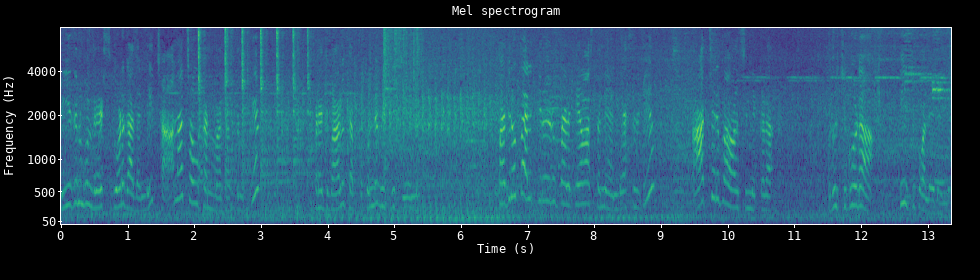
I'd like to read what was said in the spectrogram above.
రీజనబుల్ రేట్స్ కూడా కాదండి. చాలా చౌక అనమాట అసలుకి. ప్రతి వాళ్ళు తప్పకుండా విజిట్ చేయండి. పది రూపాయలకి ఇరవై రూపాయలకి ఏమొస్తున్నాయండి అసలుకి? ఆశ్చర్యపోవాల్సింది ఇక్కడ. రుచి కూడా తీసుకోలేదండి.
